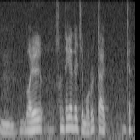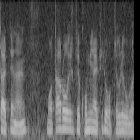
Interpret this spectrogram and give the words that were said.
음, 뭘 선택해야 될지 모르겠다 할 때는 뭐 따로 이렇게 고민할 필요가 없죠. 그리고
